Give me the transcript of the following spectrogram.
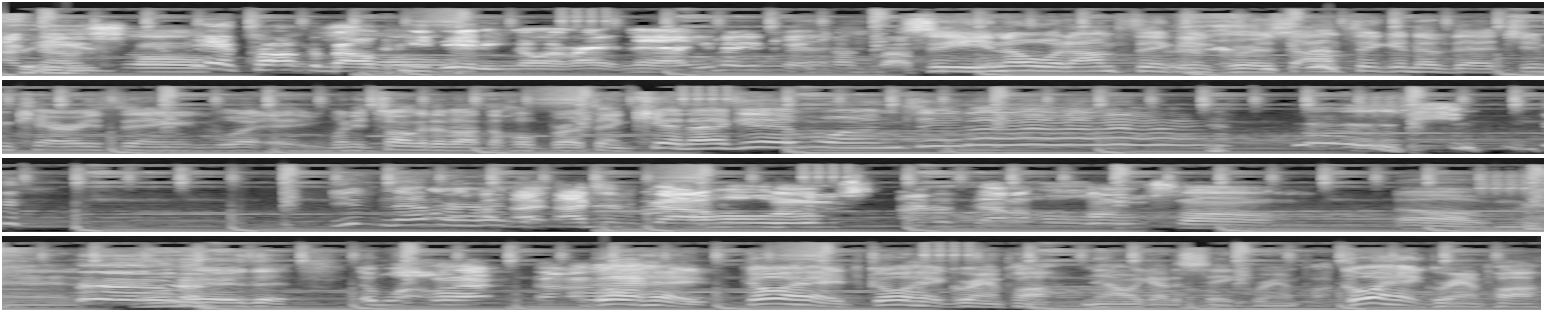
I got a song. You can't talk about P Diddy knowing right now. You know you can't talk about. See, you know what I'm thinking, Chris? I'm thinking of that Jim Carrey thing when he's talking about the whole breath thing. Can I get one today? You've never heard that? I, I just got a whole new. I just got a whole new song. Oh man. Well, there- there- well, When I- I- go ahead. Go ahead. Go ahead, Grandpa. Now I got to say, Grandpa. Go ahead, Grandpa.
